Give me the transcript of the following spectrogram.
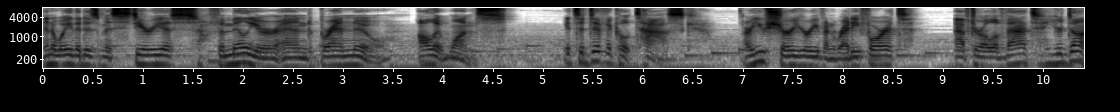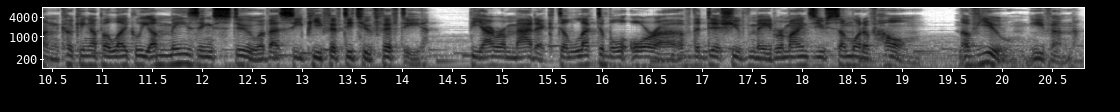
in a way that is mysterious, familiar, and brand new, all at once. It's a difficult task. Are you sure you're even ready for it? After all of that, you're done cooking up a likely amazing stew of SCP-5250. The aromatic, delectable aura of the dish you've made reminds you somewhat of home. Of you, even.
